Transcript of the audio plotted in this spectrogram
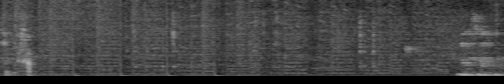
สวัสดีครับ Mhm.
